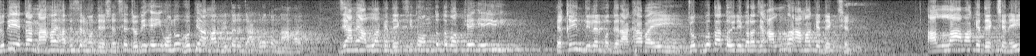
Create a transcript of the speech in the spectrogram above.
যদি এটা না হয় হাদিসের মধ্যে এসেছে, যদি এই অনুভূতি আমার ভিতরে জাগ্রত না হয়, যে আমি আল্লাহকে দেখছি, তো অন্তত পক্ষে এই একইন দিলের মধ্যে রাখা বা এই যোগ্যতা তৈরি করা যে আল্লাহ আমাকে দেখছেন, আল্লাহ আমাকে দেখছেন, এই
